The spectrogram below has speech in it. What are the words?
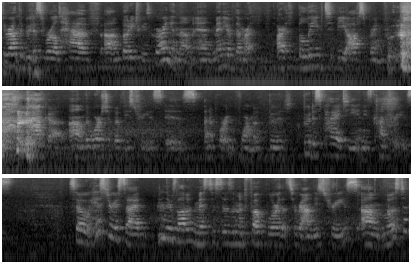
throughout the Buddhist world have um, Bodhi trees growing in them, and many of them are are believed to be offspring from Lanka. Um, the worship of these trees is an important form of Buddhist piety in these countries. So history aside, there's a lot of mysticism and folklore that surround these trees, um, most of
